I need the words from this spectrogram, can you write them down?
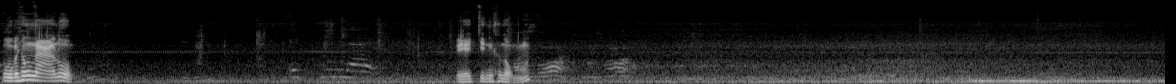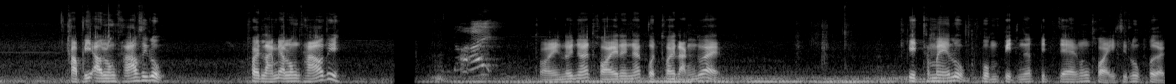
ปูไปทุ่งนาลูก เอ๋กินขนม ขับไปเอารองเท้าสิลูก ถอยหลังไปเอารองเท้าสิ ถอยเลยนะ ถอยเลยนะ กดถอยหลังด้วย ปิดทำไมลูกปุ่มปิดนะปิดแดงต้องถอยสิลูกเปิด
